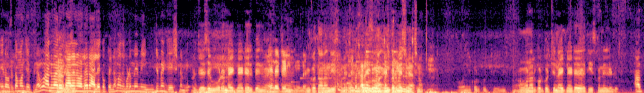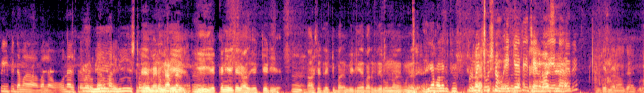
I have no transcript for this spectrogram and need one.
నేను వస్తామని చెప్పినాము. అనివార్య కారణం వల్ల రాలేకపోయినాం అది కూడా మేము ఇంటిమేట్ చేసినాం మేము. జేసీబీ కూడా నైట్ నైట్ వెళ్ళిపోయింది మేడం. నేను అయితే వెళ్ళిపోయింది మేడం. ఇంకో తాళం తీసుకుని వచ్చి మీకు ఇన్ఫర్మేషన్ ఇచ్చినాం. ఓనర్ కొడుకు వచ్చి నైట్ నైట్ తీసుకుని వెళ్ళిండు. ఆ పిలిపిద్దాం ఆ వాళ్ళ ఓనర్ ఇప్పుడు ఎవరు ఉంటారో మరి. అంటే మేడం ఇది ఈ ఎక్కని అయితే కాదు ఎక్కేటి. ఉమ్. తాడి చెట్లు ఎక్కి బ- వీటి మీద బతుకు తీరు ఉన్న ఉన్నది. ఇప్పుడు మేము చూసినాము ఎక్కేటి చెట్లు ఏందనేది. ఇంకోటి మేడం అయితే ఇప్పుడు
